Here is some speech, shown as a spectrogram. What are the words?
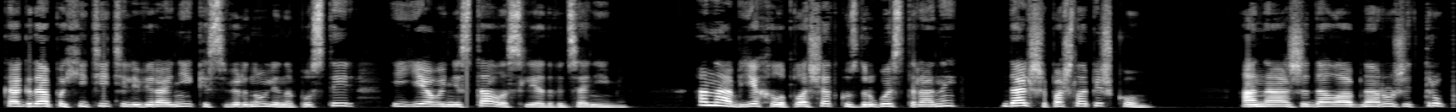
Когда похитители Вероники свернули на пустырь, Ева не стала следовать за ними. Она объехала площадку с другой стороны, дальше пошла пешком. Она ожидала обнаружить труп,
